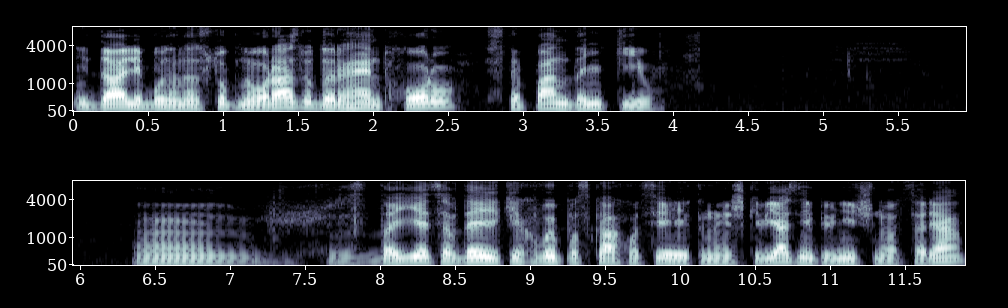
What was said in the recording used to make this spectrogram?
І далі буде наступного разу диригент хору Степан Даньків. Е, Здається, в деяких випусках оцієї книжки В'язні Північного царя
